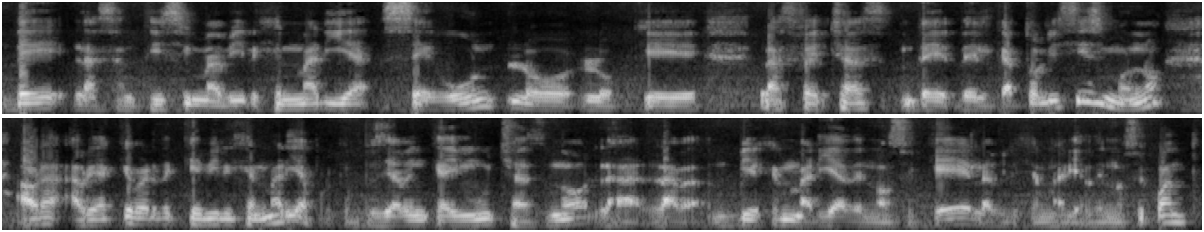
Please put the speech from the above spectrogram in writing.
de la Santísima Virgen María, según lo, lo que las fechas del catolicismo, ¿no? Ahora habría que ver de qué Virgen María, porque pues ya ven que hay muchas, ¿no? La, Virgen María de no sé qué, la Virgen María de no sé cuánto.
